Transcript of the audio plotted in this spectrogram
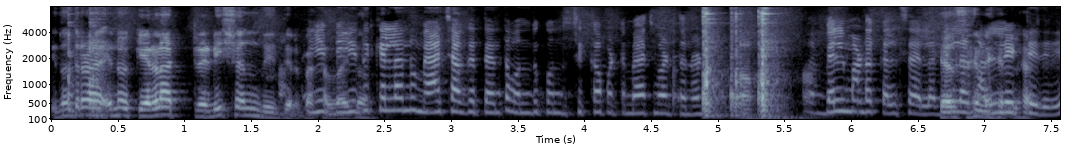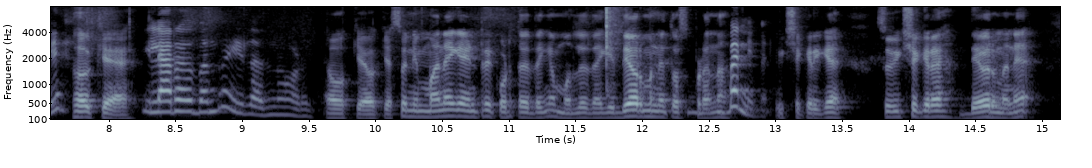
ಇದೊಂಥರ ಏನೋ ಕೇರಳ ಟ್ರೆಡಿಷನ್ ಇದು ಇದಕ್ಕೆಲ್ಲಾನು ಮ್ಯಾಚ್ ಆಗುತ್ತೆ ಅಂತ ಒಂದಕ್ಕೊಂದು ಸಿಕ್ಕಾಪಟ್ಟೆ ಮ್ಯಾಚ್ ಮಾಡ್ತಾರೆ ನೋಡಿ. ಬೆಲ್ ಮಾಡೋ ಕೆಲಸ ಇಲ್ಲ. ಇಟ್ಟಿದೀವಿ ಓಕೆ. ಇಲ್ಲಾರು ಬಂದ್ರೆ ಇಲ್ಲ ಅದನ್ನ ಓಕೆ ಓಕೆ. ಸೊ ನಿಮ್ಮ ಮನೆಗೆ ಎಂಟ್ರಿ ಕೊಡ್ತಾ ಇದ್ದಂಗೆ ಮೊದಲನೇದಾಗಿ ದೇವ್ರ ಮನೆ ತೋರಿಸ್ಬಿಡೋಣ ವೀಕ್ಷಕರಿಗೆ. ಸೊ ವೀಕ್ಷಕರೇ ದೇವ್ರ ಮನೆ.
